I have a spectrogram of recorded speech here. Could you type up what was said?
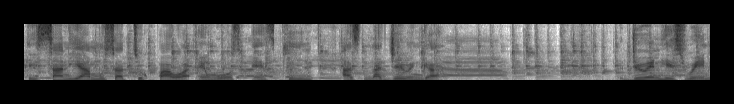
his son Yamusa took power and was enskinned as Najerunga. During his reign,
